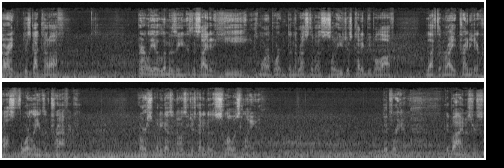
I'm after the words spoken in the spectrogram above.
Sorry, just got cut off. Apparently, a limousine has decided he is more important than the rest of us, so he's just cutting people off left and right, trying to get across four lanes of traffic. Of course, what he doesn't know is he just got into the slowest lane. Good for him. Goodbye, mistress.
